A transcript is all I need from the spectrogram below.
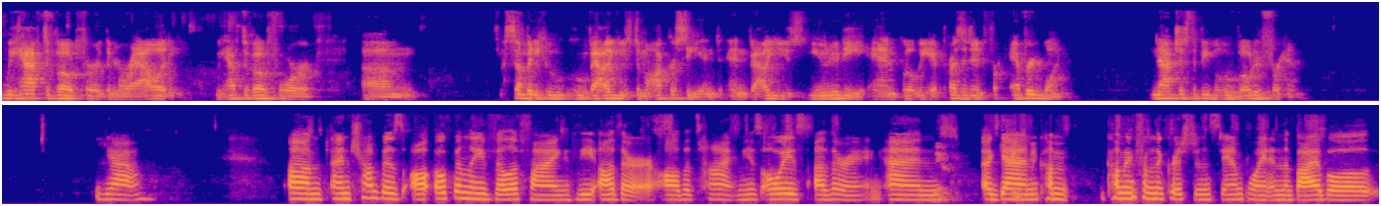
we have to vote for the morality. We have to vote for um, somebody who, who values democracy and, and values unity and will be a president for everyone, not just the people who voted for him. Yeah. Um, and Trump is all, openly vilifying the other all the time. He's always othering. And yeah. again, com- coming from the Christian standpoint in the Bible,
